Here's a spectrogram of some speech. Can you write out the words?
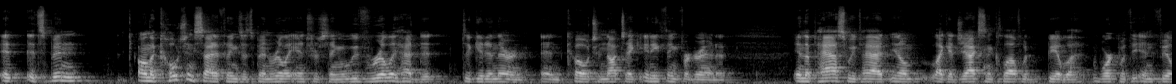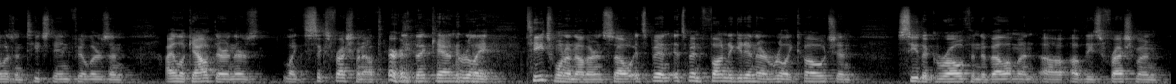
It, it's been on the coaching side of things. It's been really interesting. We've really had to, to get in there and, and coach and not take anything for granted. In the past, we've had you know like a Jackson Cluff would be able to work with the infielders and teach the infielders and I look out there and there's like six freshmen out there that can't really teach one another, and so it's been it's been fun to get in there and really coach and see the growth and development uh, of these freshmen,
